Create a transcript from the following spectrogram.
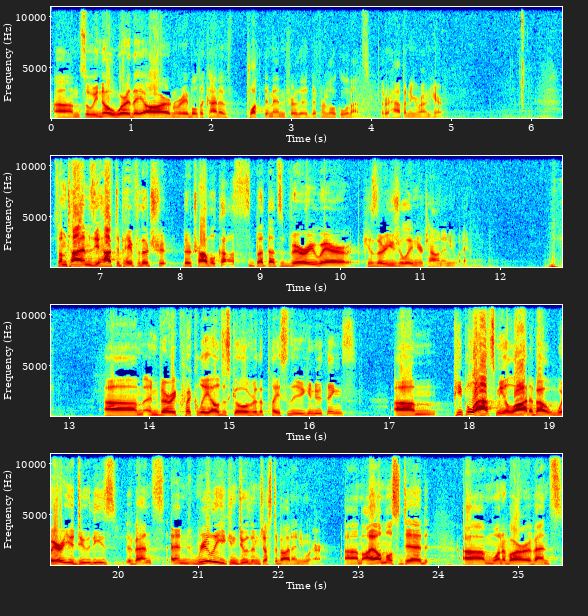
Um, so we know where they are and we're able to kind of pluck them in for the different local events that are happening around here. Sometimes you have to pay for their, tri- their travel costs, but that's very rare because they're usually in your town anyway. Um, and very quickly, I'll just go over the places that you can do things. Um, people ask me a lot about where you do these events, and really, you can do them just about anywhere. Um, I almost did um, one of our events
